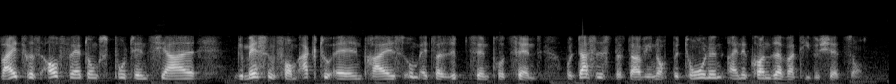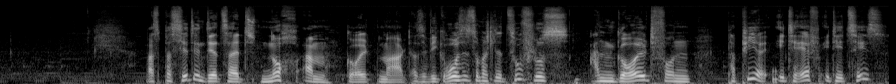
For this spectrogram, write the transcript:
weiteres Aufwertungspotenzial gemessen vom aktuellen Preis um etwa 17 Prozent. Und das ist, das darf ich noch betonen, eine konservative Schätzung. Was passiert denn derzeit noch am Goldmarkt? Also wie groß ist zum Beispiel der Zufluss an Gold von Papier, ETF, ETCs?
